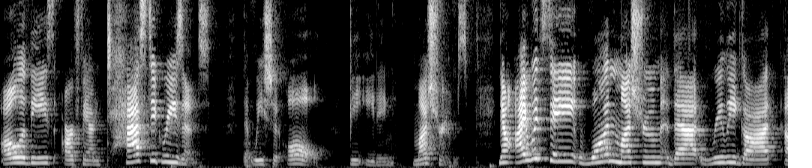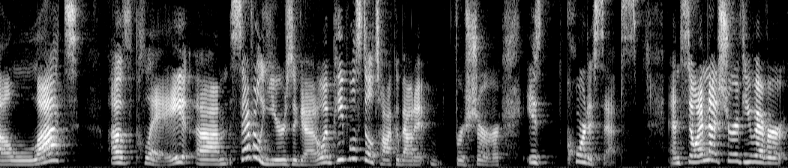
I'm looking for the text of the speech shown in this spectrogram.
All of these are fantastic reasons that we should all be eating mushrooms. Now, I would say one mushroom that really got a lot of play um, several years ago, and people still talk about it for sure, is cordyceps. And so I'm not sure if you've ever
